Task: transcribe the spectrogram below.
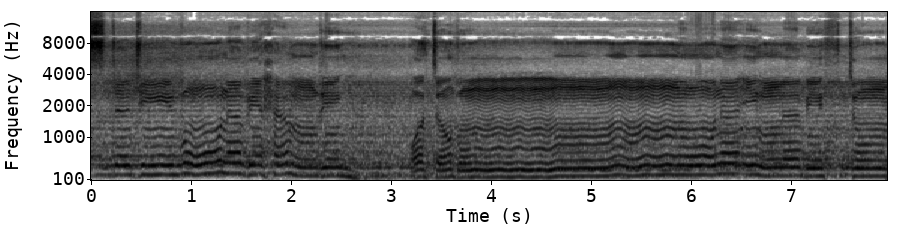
فتستجيبون بحمده وتظنون إن لبثتم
